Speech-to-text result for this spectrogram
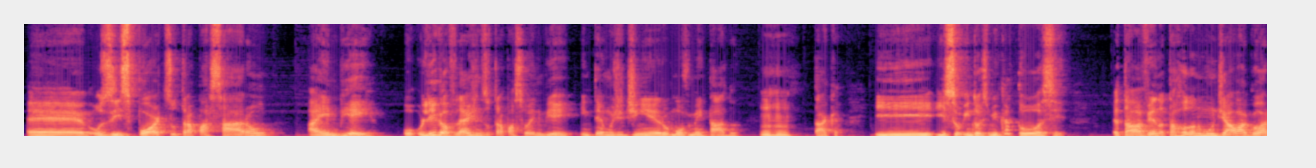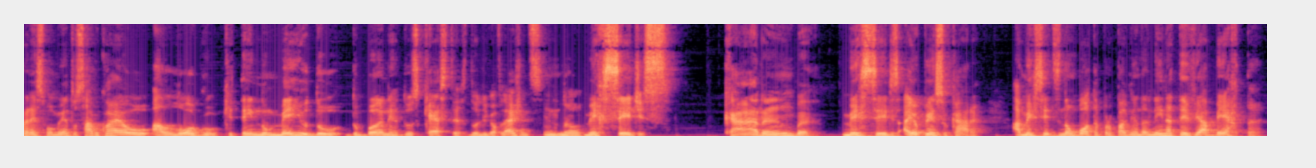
é, os esportes ultrapassaram a NBA. O, League of Legends ultrapassou a NBA em termos de dinheiro movimentado, Uhum. saca? E isso em 2014. Eu tava vendo, tá rolando Mundial agora nesse momento. Sabe qual é o, a logo que tem no meio do, do banner dos casters do League of Legends? Não. Mercedes. Caramba! Mercedes. Aí eu penso, cara, a Mercedes não bota propaganda nem na TV aberta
